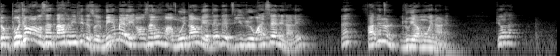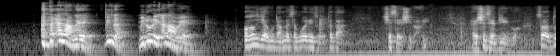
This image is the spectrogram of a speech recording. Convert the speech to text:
တော့ဘိုးချုပ်အောင်ဆန်းသားသမီးဖြစ်တယ်ဆိုရင်မင်းအမဲလေးအောင်ဆန်းဦးမှာအမွေတောင်းနေတဲ့တဲ့တဲ့ဗီဒီယိုဝိုင်းဆဲနေတာလေဟမ်ဘာဖြစ်လို့လူရမဝင်တာလဲပြောသားအဲ့လားပဲသိလားမင်းတို့တွေအဲ့လားပဲအောင်ဆုံးကြအခုဒါမဲ့စကွဲနေဆိုအသက်က80ရှိပါပြီအဲ80ပြည့်ပြီပေါ့ဆိုတော့သူ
